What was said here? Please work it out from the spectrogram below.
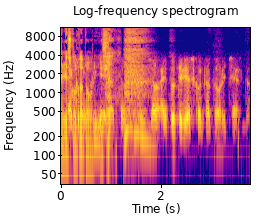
agli ascoltatori. Diciamo. A tutti gli ascoltatori, certo.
